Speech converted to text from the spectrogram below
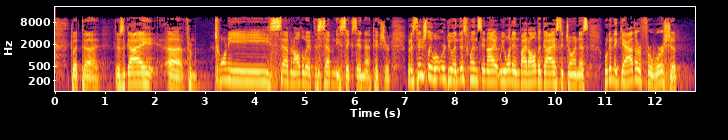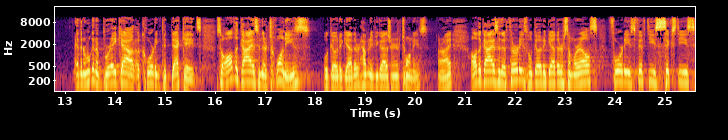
but uh, there's a guy uh, from 27 all the way up to 76 in that picture. But essentially, what we're doing this Wednesday night, we want to invite all the guys to join us. We're going to gather for worship. And then we're going to break out according to decades. So all the guys in their 20s will go together. How many of you guys are in your 20s? All right. All the guys in their 30s will go together somewhere else. 40s, 50s, 60s,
